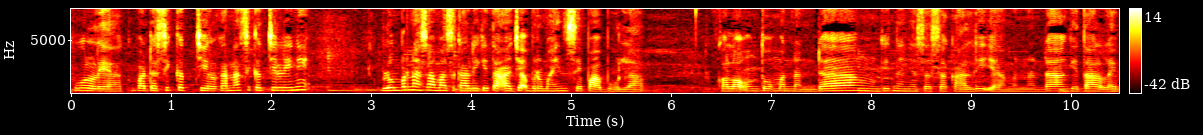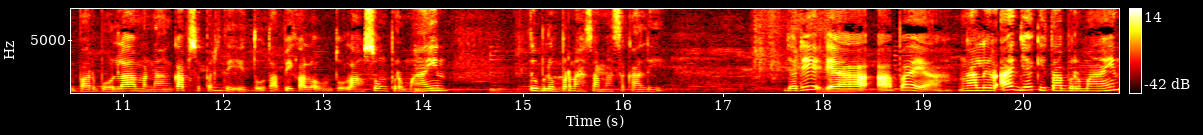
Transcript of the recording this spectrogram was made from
full ya kepada si kecil karena si kecil ini belum pernah sama sekali kita ajak bermain sepak bola. Kalau untuk menendang mungkin hanya sesekali ya menendang kita lempar bola menangkap seperti itu. Tapi kalau untuk langsung bermain itu belum pernah sama sekali. Jadi ya apa ya ngalir aja kita bermain.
